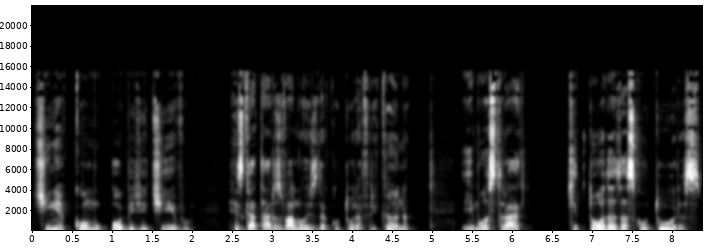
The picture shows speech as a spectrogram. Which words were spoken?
tinha como objetivo resgatar os valores da cultura africana e mostrar que todas as culturas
